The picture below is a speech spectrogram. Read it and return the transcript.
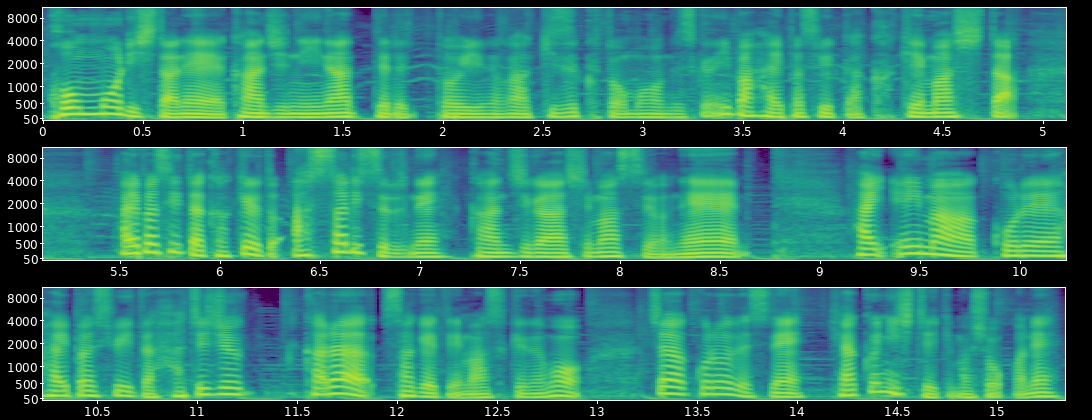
こんもりしたね、感じになってるというのが気づくと思うんですけど、今ハイパスフィルターかけました。ハイパスフィルターかけるとあっさりするね、感じがしますよね。はい、今これハイパスフィルター80から下げていますけども、じゃあこれをですね、100にしていきましょうかね。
